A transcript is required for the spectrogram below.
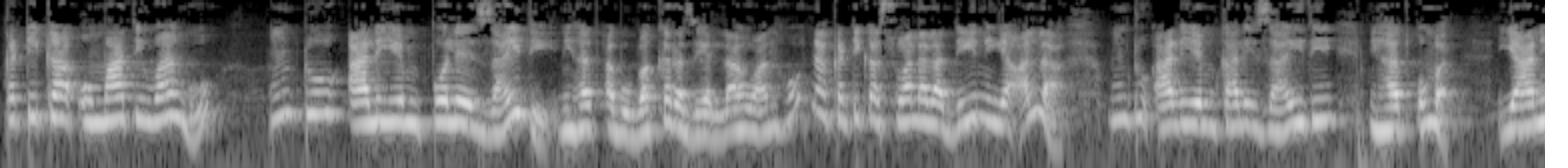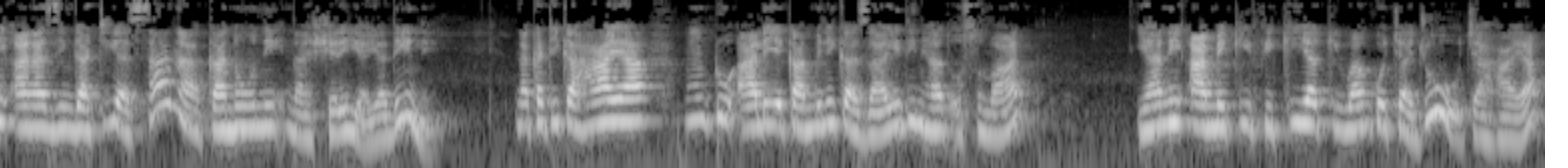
katika umati wangu mtu aliyempole zaidi ni hat abubakar raziallahu anhu na katika swala la dini ya allah mtu aliyemkali zaidi ni hat umar. Yaani anazingatia sana kanuni na sheria ya dini. Na katika haya mtu aliyekamilika zaidi ni hat usman yaani amekifikia kiwango cha juu cha haya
